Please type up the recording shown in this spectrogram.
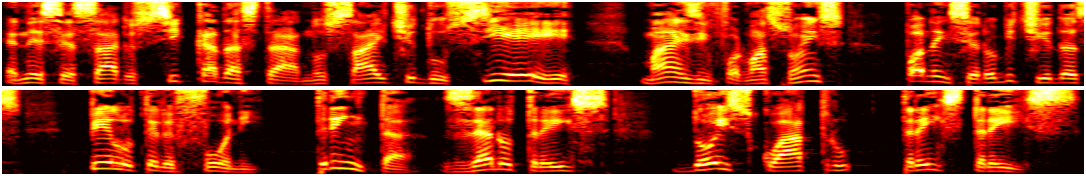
é necessário se cadastrar no site do CIEE. Mais informações podem ser obtidas pelo telefone 3003 2433.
